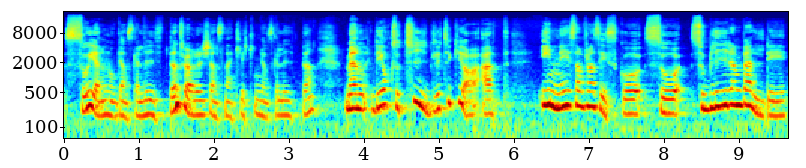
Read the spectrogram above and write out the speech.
så är den nog ganska liten, tror jag. Det känns den här klicken ganska liten. Men det är också tydligt, tycker jag, att inne i San Francisco så, så blir det en väldig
